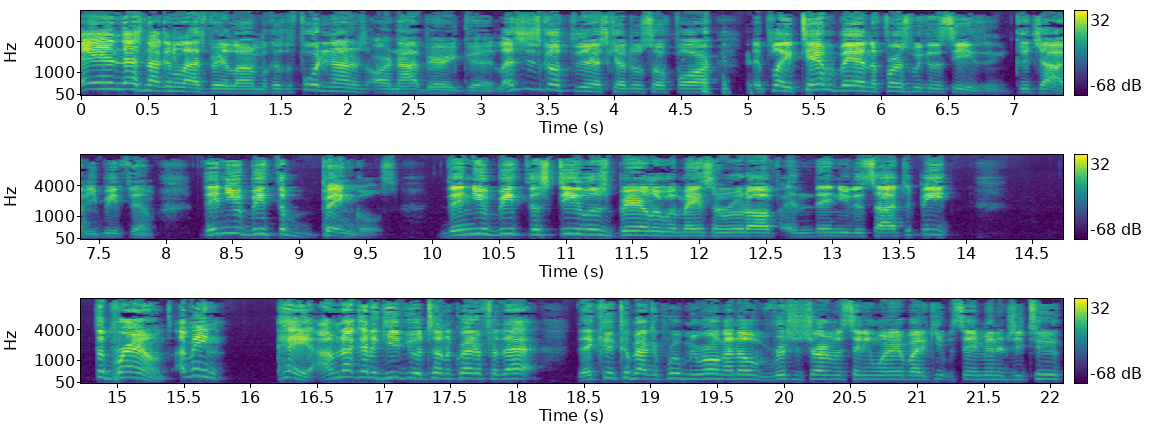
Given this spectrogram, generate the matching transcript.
And that's not going to last very long because the 49ers are not very good. Let's just go through their schedule so far. they played Tampa Bay in the first week of the season. Good job. You beat them. Then you beat the Bengals. Then you beat the Steelers barely with Mason Rudolph. And then you decide to beat the Browns. I mean, hey, I'm not going to give you a ton of credit for that. They could come back and prove me wrong. I know Richard Sherman said he wanted everybody to keep the same energy too.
